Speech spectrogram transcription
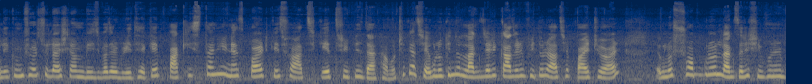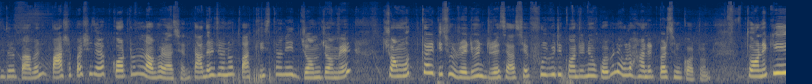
আলাইকুম স্যার চলে আসলাম বীজবাজার ব্রি থেকে। পাকিস্তানি ইনস্পায়ার্ড কিছু আজকে থ্রি পিস দেখাবো, ঠিক আছে? এগুলো কিন্তু লাক্সারি কাজের ভিতরে আছে পার্টি ওয়ার এগুলো সবগুলো লাক্সারি শিফনের ভিতরে পাবেন। পাশাপাশি যারা কটন লাভার আছেন, তাদের জন্য পাকিস্তানি জমজমের চমৎকার কিছু রেডিমেড ড্রেস আছে। ফুল ভিডিও কন্টিনিউ করবেন, এগুলো হান্ড্রেড পার্সেন্ট কটন তো অনেকেই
